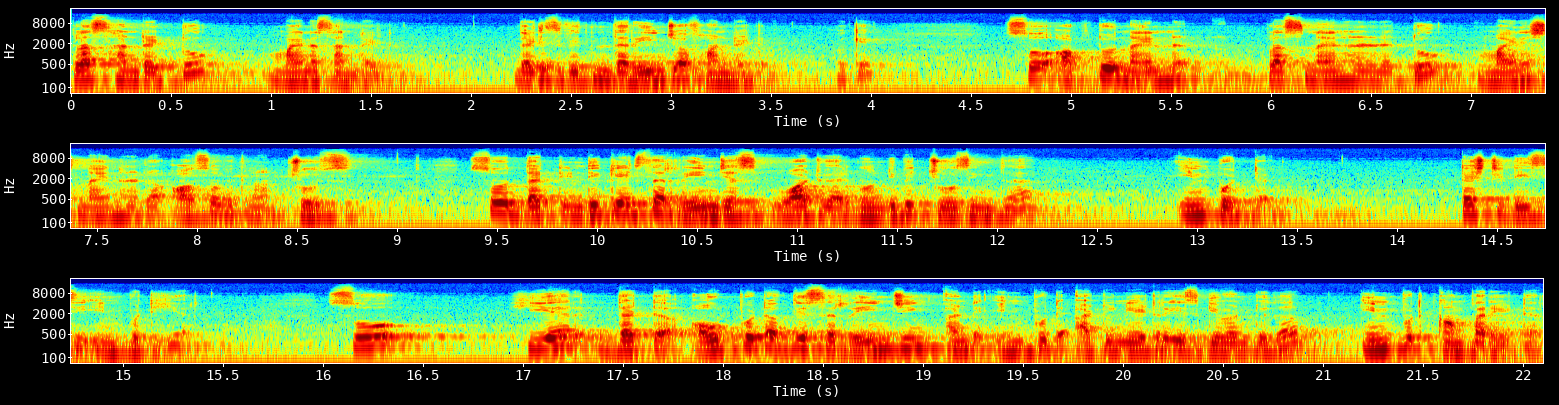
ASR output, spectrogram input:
plus 100 to minus 100 that is within the range of 100 okay? So up to 9 plus 900 to minus 900 also we cannot choose. So that indicates the ranges what we are going to be choosing the input test DC input here. So here that output of this ranging and input attenuator is given to the input comparator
